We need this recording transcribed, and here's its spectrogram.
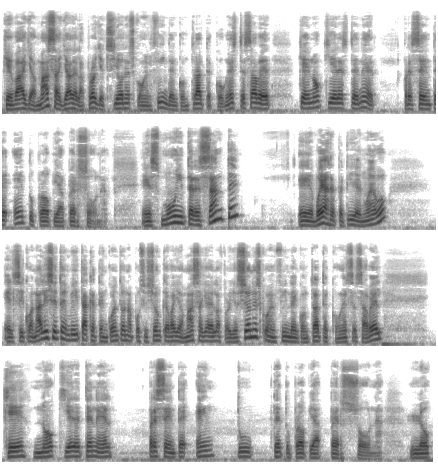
que vaya más allá de las proyecciones con el fin de encontrarte con este saber que no quieres tener presente en tu propia persona. Es muy interesante. Eh, voy a repetir de nuevo. El psicoanálisis te invita a que te encuentres en una posición que vaya más allá de las proyecciones con el fin de encontrarte con ese saber que no quiere tener presente en tu, de tu propia persona. Lo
